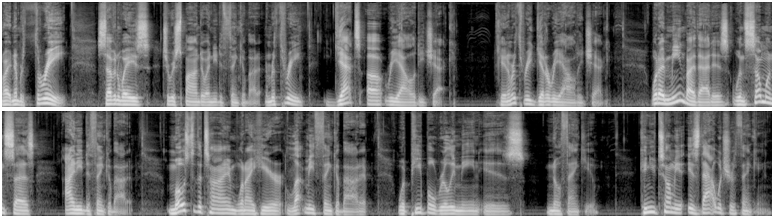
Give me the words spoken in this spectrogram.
All right, number three, Seven ways to respond to I need to think about it. Number three, get a reality check. Okay, number three, get a reality check. What I mean by that is when someone says, I need to think about it, most of the time when I hear, let me think about it, what people really mean is, no, thank you. Can you tell me, is that what you're thinking?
